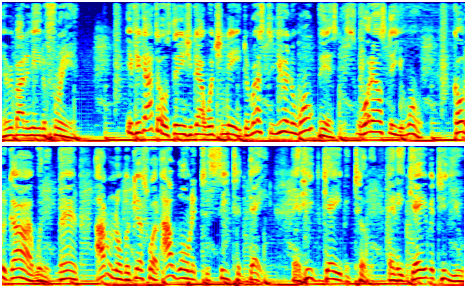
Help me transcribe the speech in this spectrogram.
Everybody need a friend. If you got those things, you got what you need. The rest of you in the want business. What else do you want? Go to God with it, man. I don't know, but guess what? I wanted to see today, and He gave it to me, and He gave it to you,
